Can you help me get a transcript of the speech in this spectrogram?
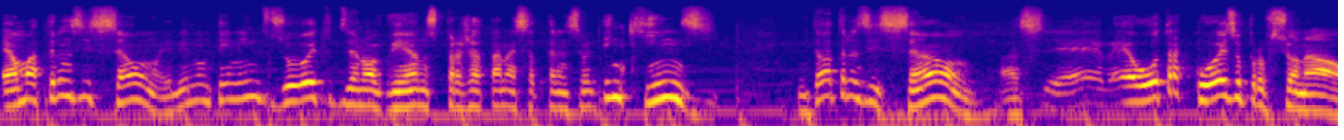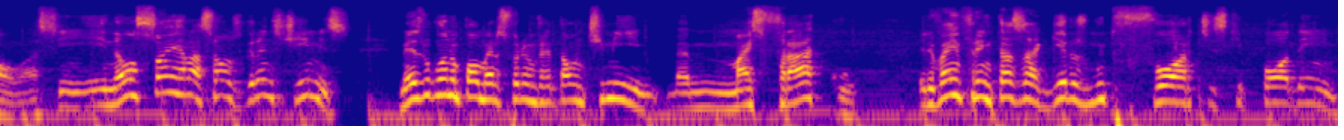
é uma transição. Ele não tem nem 18, 19 anos para já estar tá nessa transição. Ele tem 15. Então a transição assim, é, é, outra coisa profissional, assim, e não só em relação aos grandes times. Mesmo quando o Palmeiras for enfrentar um time é, mais fraco, ele vai enfrentar zagueiros muito fortes que podem,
